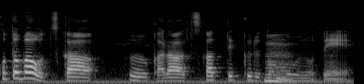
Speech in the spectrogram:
言葉を使うから使ってくると思うので、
